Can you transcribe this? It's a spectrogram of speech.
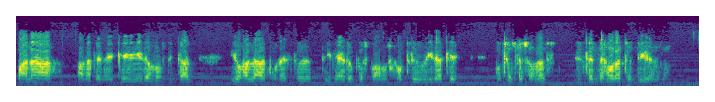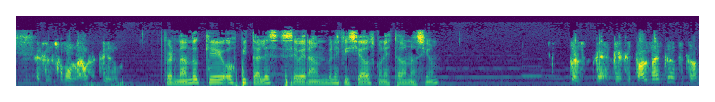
van a, van a tener que ir a un hospital y ojalá con este dinero pues podamos contribuir a que muchas personas estén mejor atendidas. ¿no? Ese es como el objetivo. Fernando, ¿qué hospitales se verán beneficiados con esta donación? Pues eh, principalmente el Hospital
